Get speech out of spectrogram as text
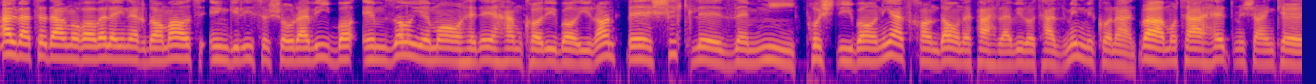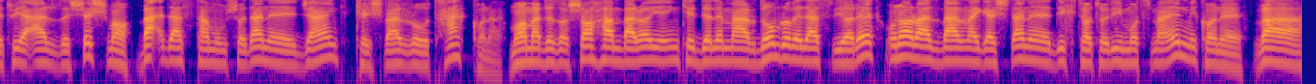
البته در مقابل این اقدامات انگلیس شوروی با امضای معاهده همکاری با ایران به شکل ضمنی پشتیبانی از خاندان پهلوی رو تضمین می‌کنن و متحد میشن که توی عرض شش ماه بعد از تموم شدن جنگ کشور رو ترک کنن. محمد رضا شاه هم برای اینکه دل مردم رو به دست بیاره اونا رو از برنگشتن دیکتاتوری مطمئن می‌کنه و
